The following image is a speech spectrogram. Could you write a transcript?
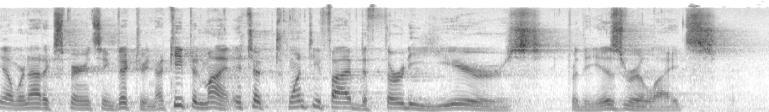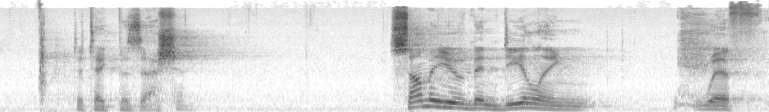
you know, we're not experiencing victory. Now, keep in mind, it took 25 to 30 years for the Israelites to take possession. Some of you have been dealing with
